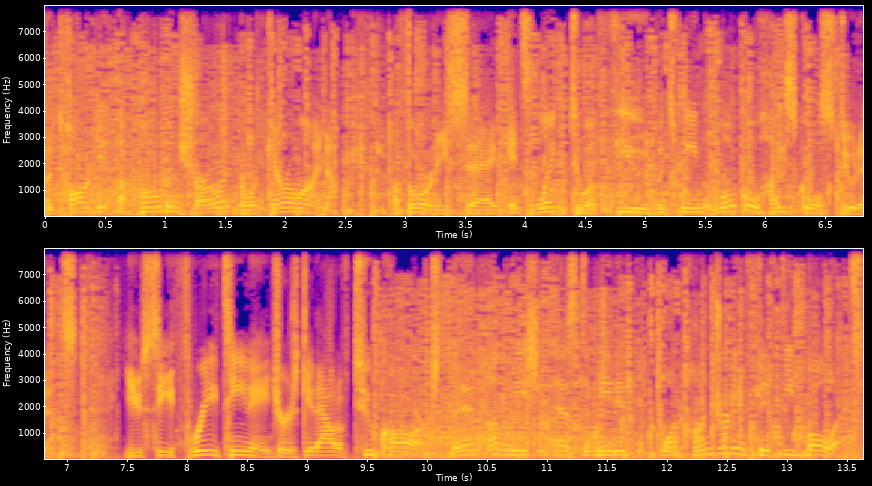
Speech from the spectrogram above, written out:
The target, a home in Charlotte, North Carolina. Authorities say it's linked to a feud between local high school students. You see three teenagers get out of two cars, then unleash an estimated 150 bullets.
